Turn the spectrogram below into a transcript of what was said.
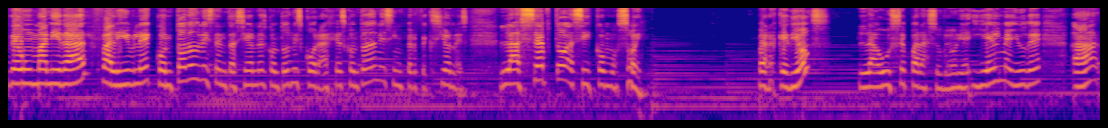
de humanidad falible, con todas mis tentaciones, con todos mis corajes, con todas mis imperfecciones, la acepto así como soy. Para que Dios la use para su gloria y Él me ayude a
